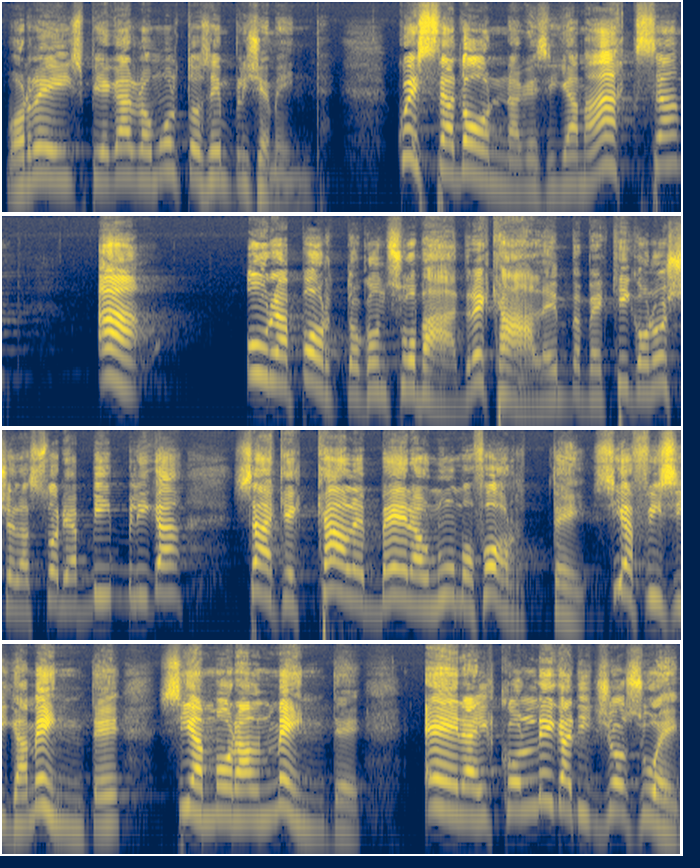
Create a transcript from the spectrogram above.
Vorrei spiegarlo molto semplicemente. Questa donna che si chiama Axa ha un rapporto con suo padre, Caleb, per chi conosce la storia biblica, sa che Caleb era un uomo forte, sia fisicamente sia moralmente. Era il collega di Giosuè,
